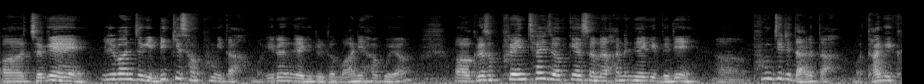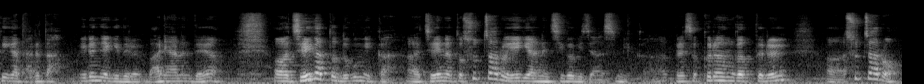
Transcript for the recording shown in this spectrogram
어, 저게 일반적인 미끼 상품이다. 뭐 이런 얘기들도 많이 하고요. 어, 그래서 프랜차이즈 업계에서는 하는 얘기들이 어, 품질이 다르다 뭐 닭의 크기가 다르다 뭐 이런 얘기들을 많이 하는데요. 어, 저희가 또 누굽니까? 아, 저희는 또 숫자로 얘기하는 직업이지 않습니까? 그래서 그런 것들을 어, 숫자로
